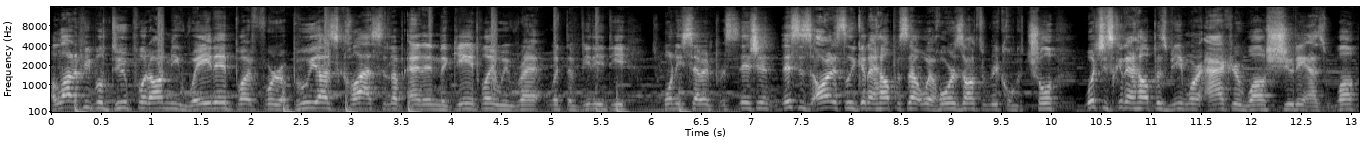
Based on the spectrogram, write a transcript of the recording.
a lot of people do put on the weighted, but for Booya's class setup and in the gameplay, we went with the VDD 27 precision. This is honestly going to help us out with horizontal recoil control, which is going to help us be more accurate while shooting as well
